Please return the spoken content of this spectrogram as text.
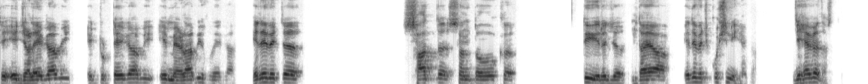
ਤੇ ਇਹ ਜਲੇਗਾ ਵੀ, ਇਹ ਟੁੱਟੇਗਾ ਵੀ, ਇਹ ਮੈਲਾ ਵੀ ਹੋਏਗਾ। ਇਹਦੇ ਵਿੱਚ ਸਤ ਸੰਤੋਖ, ਧੀਰਜ, ਦਇਆ, ਇਹਦੇ ਵਿੱਚ ਕੁਝ ਨਹੀਂ ਹੈਗਾ। ਜੇ ਹੈਗਾ ਦੱਸ ਦਿਓ।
